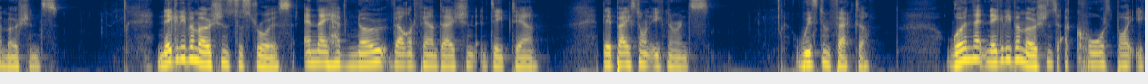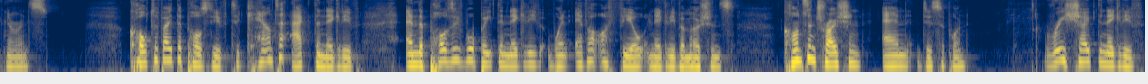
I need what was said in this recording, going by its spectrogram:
emotions. Negative emotions destroy us, and they have no valid foundation deep down. They're based on ignorance. Wisdom factor. Learn that negative emotions are caused by ignorance. Cultivate the positive to counteract the negative, and the positive will beat the negative whenever I feel negative emotions. Concentration and discipline. Reshape the negative.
